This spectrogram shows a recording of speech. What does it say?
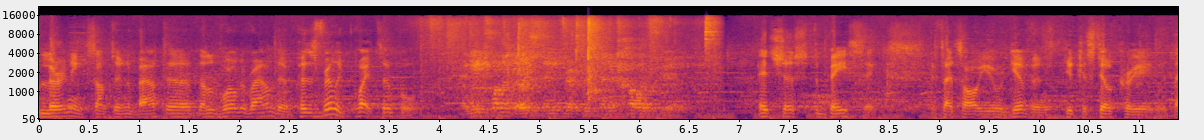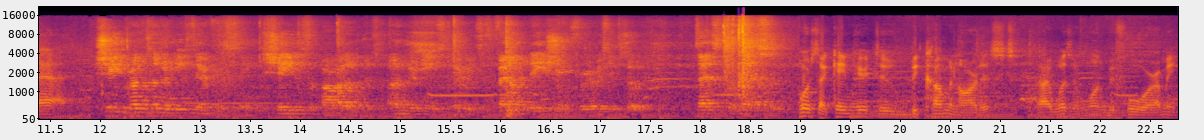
learning something about the, the world around them. Because it's really quite simple. And each one of those things represent a color field. It's just the basics. If that's all you were given, you can still create with that. Shade runs underneath everything. Shade is the bottom. It's underneath everything. It's the foundation for everything. So that's the lesson. Of course, I came here to become an artist. I wasn't one before. I mean,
